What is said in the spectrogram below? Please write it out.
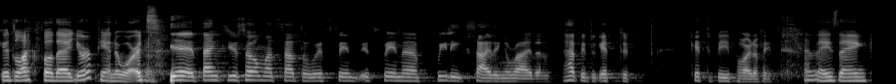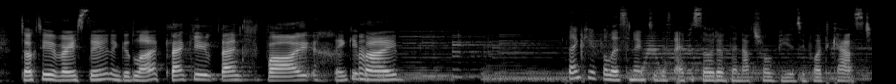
good luck for the European Awards. Yeah, thank you so much Satu. It's been it's been a really exciting ride and happy to get to get to be part of it. Amazing. Talk to you very soon and good luck. Thank you. Thanks. Bye. Thank you. Bye. Thank you for listening to this episode of the Natural Beauty Podcast.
